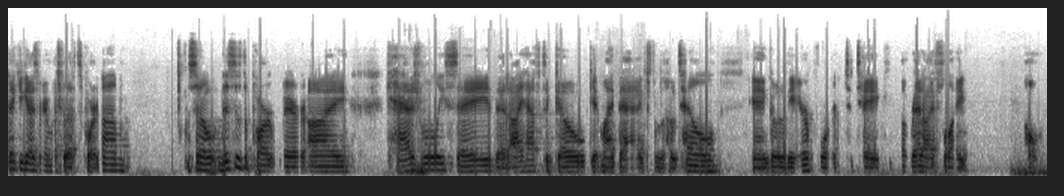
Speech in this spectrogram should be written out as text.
Thank you guys very much for that support. Um, so this is the part where I casually say that I have to go get my bags from the hotel and go to the airport to take a red eye flight home.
